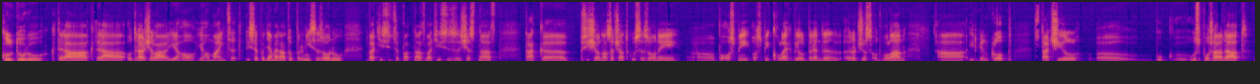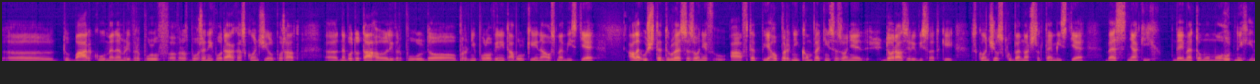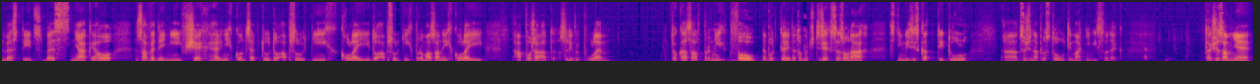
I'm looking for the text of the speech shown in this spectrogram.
kulturu, která, která odrážela jeho, jeho mindset. Když se podíváme na tu první sezónu 2015-2016, tak eh, přišel na začátku sezóny, eh, po osmi, osmi kolech byl Brandon Rodgers odvolán a Jürgen Klopp stačil eh, uspořádat tu bárku jménem Liverpool v, rozbouřených vodách a skončil pořád, nebo dotáhl Liverpool do první poloviny tabulky na osmém místě ale už v té druhé sezóně a v té jeho první kompletní sezóně dorazili výsledky. Skončil s klubem na čtvrtém místě bez nějakých, dejme tomu, mohutných investic, bez nějakého zavedení všech herních konceptů do absolutních kolejí, do absolutních promazaných kolejí a pořád s Liverpoolem dokázal v prvních dvou, nebo dejme tomu čtyřech sezónách s nimi získat titul, což je naprosto ultimátní výsledek. Takže za mě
